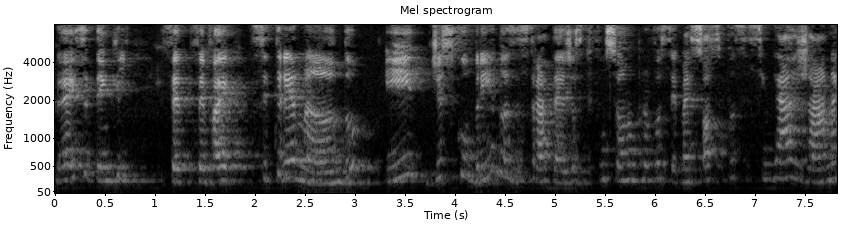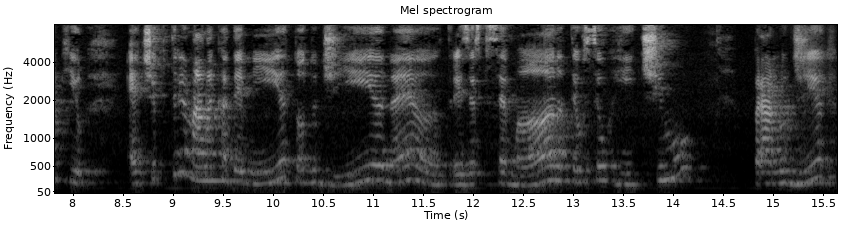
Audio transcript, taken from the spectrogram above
né, você tem que você, você, vai se treinando e descobrindo as estratégias que funcionam para você, mas só se você se engajar naquilo. É tipo treinar na academia todo dia, né? Três vezes por semana, ter o seu ritmo para no dia,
